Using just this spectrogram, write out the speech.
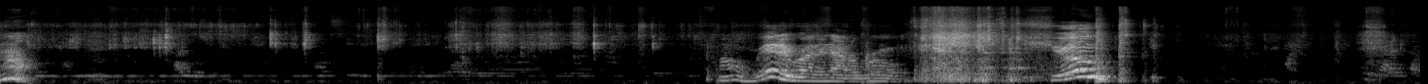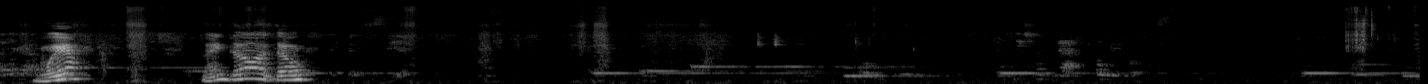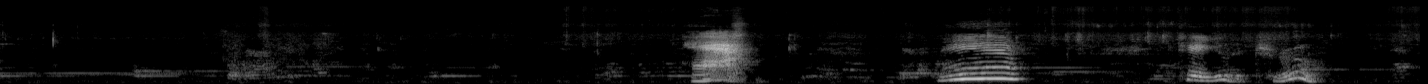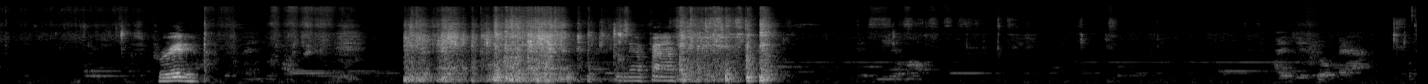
Oh. Oh. Already running out of room. Shoot! Well, thank God though.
